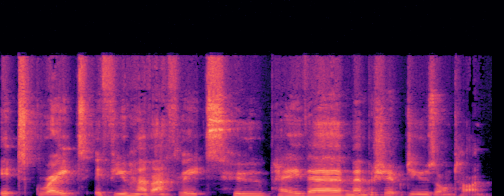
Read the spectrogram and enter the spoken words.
it's great if you have athletes who pay their membership dues on time.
